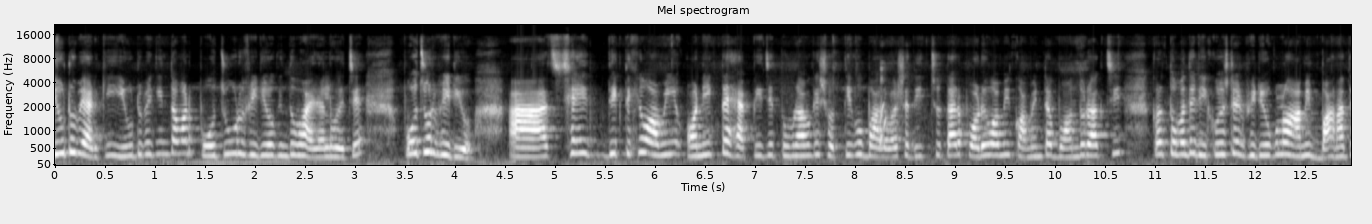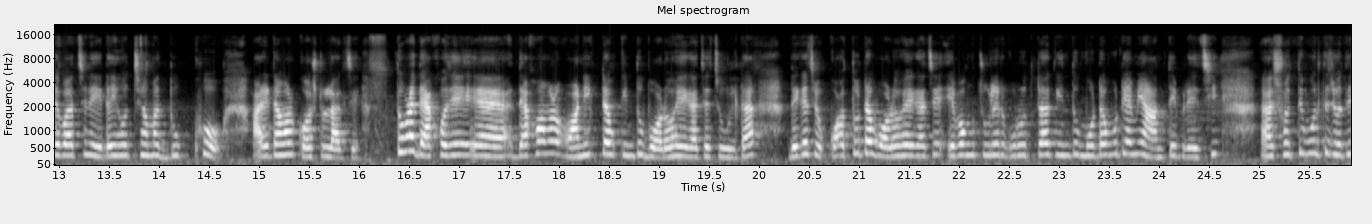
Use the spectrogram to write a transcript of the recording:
ইউটিউবে আর কি ইউটিউবে কিন্তু আমার প্রচুর ভিডিও কিন্তু ভাইরাল হয়েছে, প্রচুর ভিডিও আর সেই দিক থেকেও আমি অনেকটা হ্যাপি যে তোমরা আমাকে সত্যি খুব ভালোবাসা দিচ্ছ। তারপরেও আমি কমেন্টটা বন্ধ রাখছি, কারণ তোমাদের রিকোয়েস্টের ভিডিওগুলো আমি বানাতে পারছি না, এটাই হচ্ছে আমার দুঃখ, আর এটা আমার কষ্ট লাগছে। তোমরা দেখো যে দেখো আমার অনেকটাও কিন্তু বড় হয়ে গেছে চুলটা, দেখেছ? কতটা বড় হয়ে গেছে এবং চুলের গ্রোথটা কিন্তু কিন্তু মোটামুটি আমি আনতে পেরেছি। সত্যি বলতে যদি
